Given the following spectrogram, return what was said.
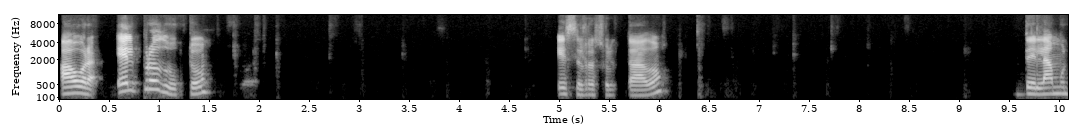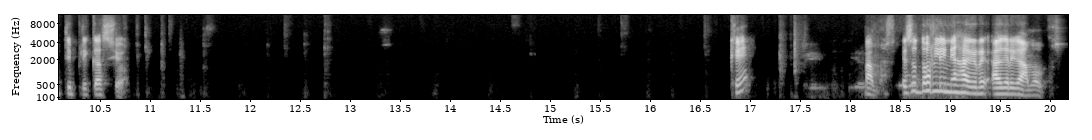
Ahora, el producto es el resultado de la multiplicación. ¿Ok? Vamos, esas dos líneas agre- agregamos.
